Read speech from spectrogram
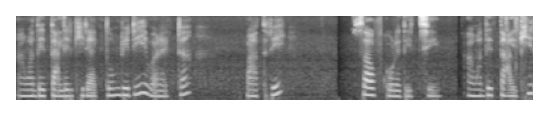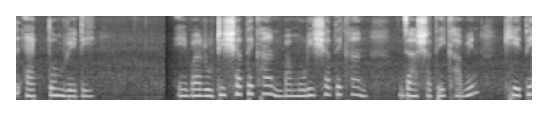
আমাদের তালের ক্ষীর একদম রেডি এবার একটা পাত্রে সার্ভ করে দিচ্ছি। আমাদের তাল ক্ষীর একদম রেডি এবার রুটির সাথে খান বা মুড়ির সাথে খান যার সাথেই খাবেন, খেতে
